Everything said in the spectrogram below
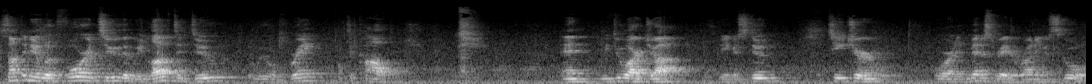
something to look forward to that we love to do, that we will bring to college. And we do our job, being a student, a teacher, or an administrator running a school.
